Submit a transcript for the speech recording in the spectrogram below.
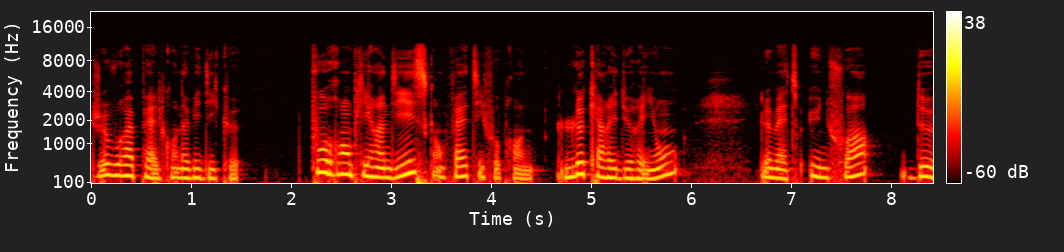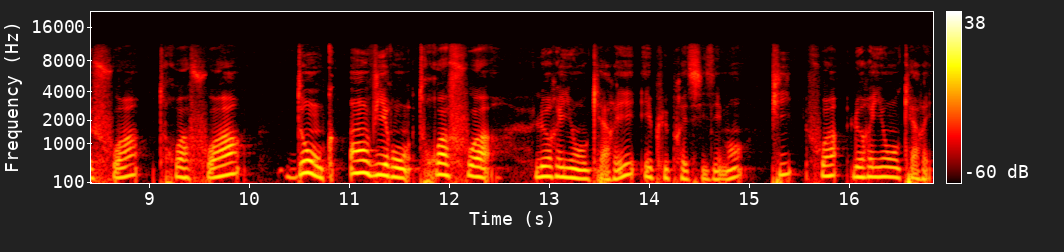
Je vous rappelle qu'on avait dit que pour remplir un disque, en fait, il faut prendre le carré du rayon, le mettre une fois, deux fois, trois fois, donc environ trois fois le rayon au carré, et plus précisément pi fois le rayon au carré.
